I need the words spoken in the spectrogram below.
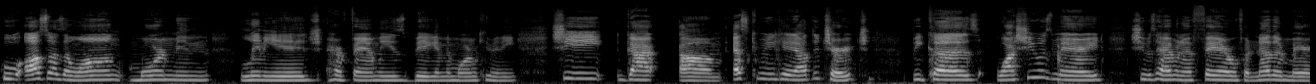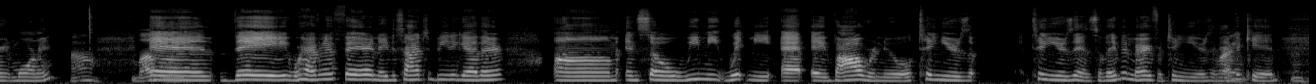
who also has a long Mormon lineage. Her family is big in the Mormon community. She got um excommunicated out the church because while she was married, she was having an affair with another married Mormon. Oh, lovely. And they were having an affair and they decided to be together. Um and so we meet Whitney at a vow renewal 10 years 10 years in. So they've been married for 10 years and they have a Right. kid Mhm.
